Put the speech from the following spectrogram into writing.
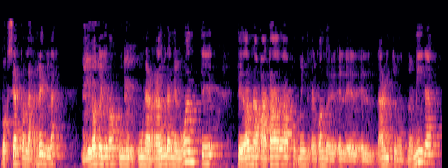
boxear con las reglas y el otro lleva una herradura en el guante, te da una patada cuando el, árbitro no, mira.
